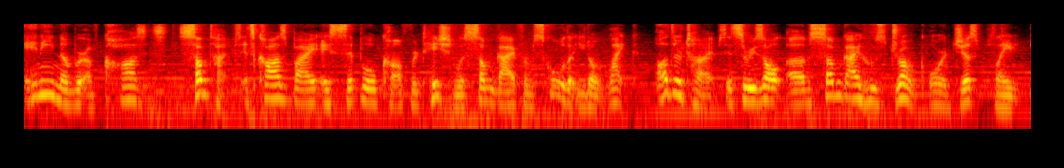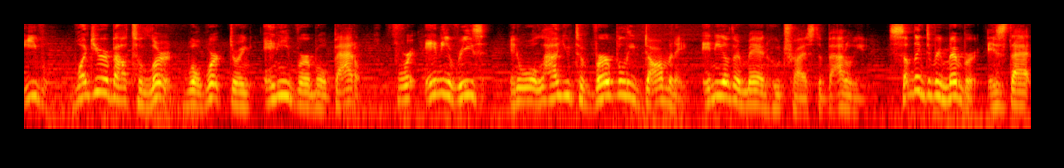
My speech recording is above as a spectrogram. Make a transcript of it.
any number of causes. Sometimes it's caused by a simple confrontation with some guy from school that you don't like. Other times it's the result of some guy who's drunk or just plain evil. What you're about to learn will work during any verbal battle for any reason and it will allow you to verbally dominate any other man who tries to battle you. Something to remember is that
